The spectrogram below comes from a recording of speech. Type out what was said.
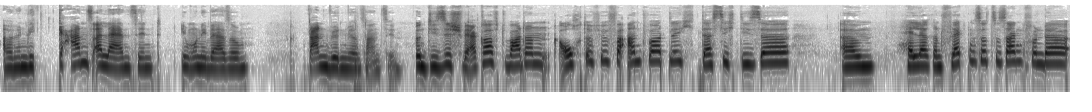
Aber wenn wir ganz allein sind im Universum, dann würden wir uns anziehen. Und diese Schwerkraft war dann auch dafür verantwortlich, dass sich diese ähm, helleren Flecken sozusagen von der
